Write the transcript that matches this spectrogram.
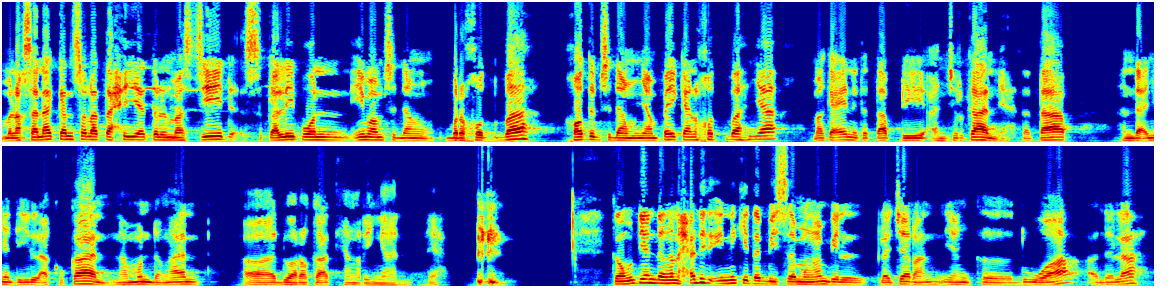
melaksanakan salat tahiyatul masjid sekalipun imam sedang berkhutbah, khatib sedang menyampaikan khutbahnya maka ini tetap dianjurkan ya, tetap hendaknya dilakukan namun dengan uh, dua rakaat yang ringan ya. Kemudian dengan hadis ini kita bisa mengambil pelajaran yang kedua adalah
